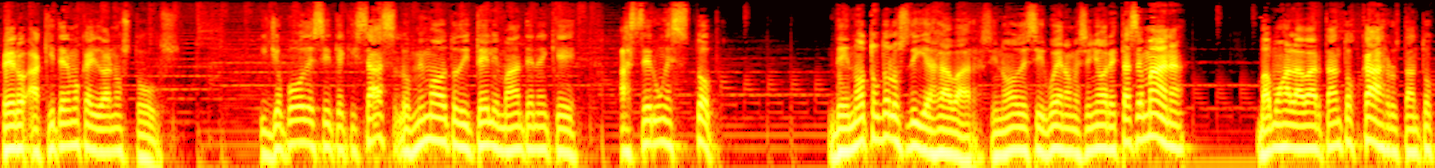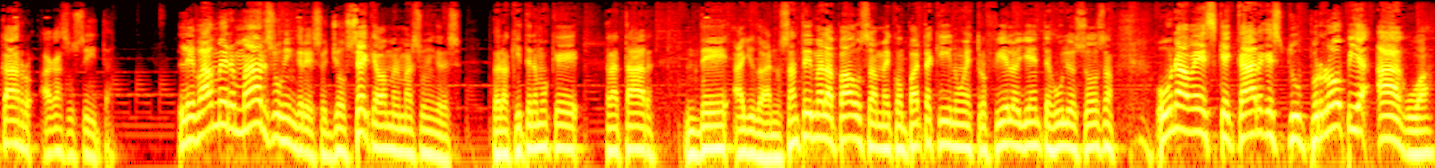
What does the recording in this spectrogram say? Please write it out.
Pero aquí tenemos que ayudarnos todos. Y yo puedo decir que quizás los mismos autodetailing van a tener que hacer un stop de no todos los días lavar, sino decir, bueno, mi señor, esta semana vamos a lavar tantos carros, tantos carros, haga su cita. Le va a mermar sus ingresos, yo sé que va a mermar sus ingresos, pero aquí tenemos que tratar de ayudarnos. Antes de irme a la pausa, me comparte aquí nuestro fiel oyente Julio Sosa. Una vez que cargues tu propia agua,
